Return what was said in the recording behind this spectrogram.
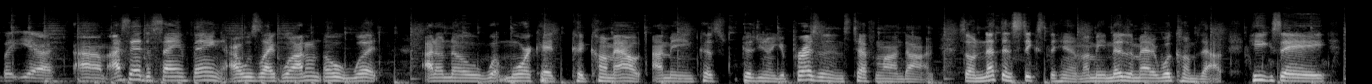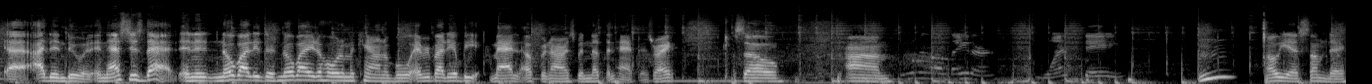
But yeah, um, I said the same thing. I was like, well, I don't know what I don't know what more could could come out. I mean, because because you know your president's Teflon Don, so nothing sticks to him. I mean, it doesn't matter what comes out. He can say I didn't do it, and that's just that. And it, nobody, there's nobody to hold him accountable. Everybody will be mad and up in arms, but nothing happens, right? So, um, later, one day. Mm-hmm. Oh yeah, someday.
